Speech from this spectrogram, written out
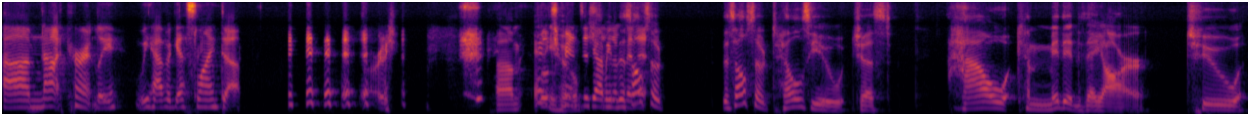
Can't. Um, not currently. We have a guest lined up. Sorry. Um, anywho, we'll yeah, I mean, this also this also tells you just how committed they are to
